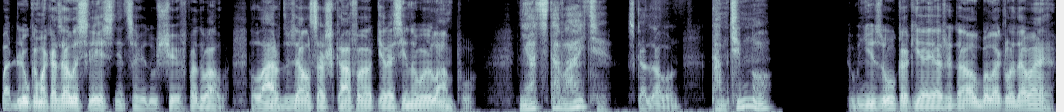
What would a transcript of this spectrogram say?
Под люком оказалась лестница, ведущая в подвал. Лард взял со шкафа керосиновую лампу. — Не отставайте, — сказал он, — там темно. Внизу, как я и ожидал, была кладовая.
